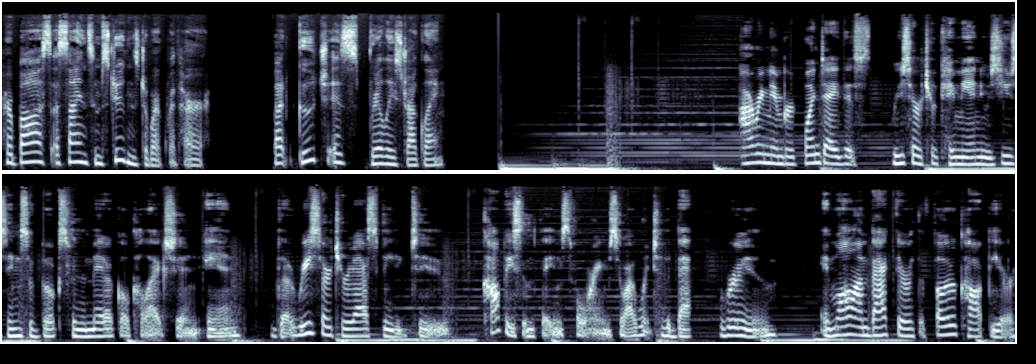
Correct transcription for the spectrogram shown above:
Her boss assigns some students to work with her, but Gooch is really struggling. I remembered one day this researcher came in, he was using some books from the medical collection, and the researcher had asked me to copy some things for him. So I went to the back room, and while I'm back there at the photocopier,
